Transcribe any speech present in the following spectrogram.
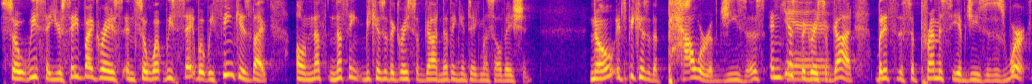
So we say you're saved by grace, and so what we say, what we think is like, oh, nothing, nothing because of the grace of God, nothing can take my salvation. No, it's because of the power of Jesus, and yes, the grace of God, but it's the supremacy of Jesus' work.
